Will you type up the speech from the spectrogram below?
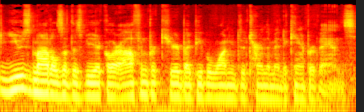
used models of this vehicle are often procured by people wanting to turn them into camper vans.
